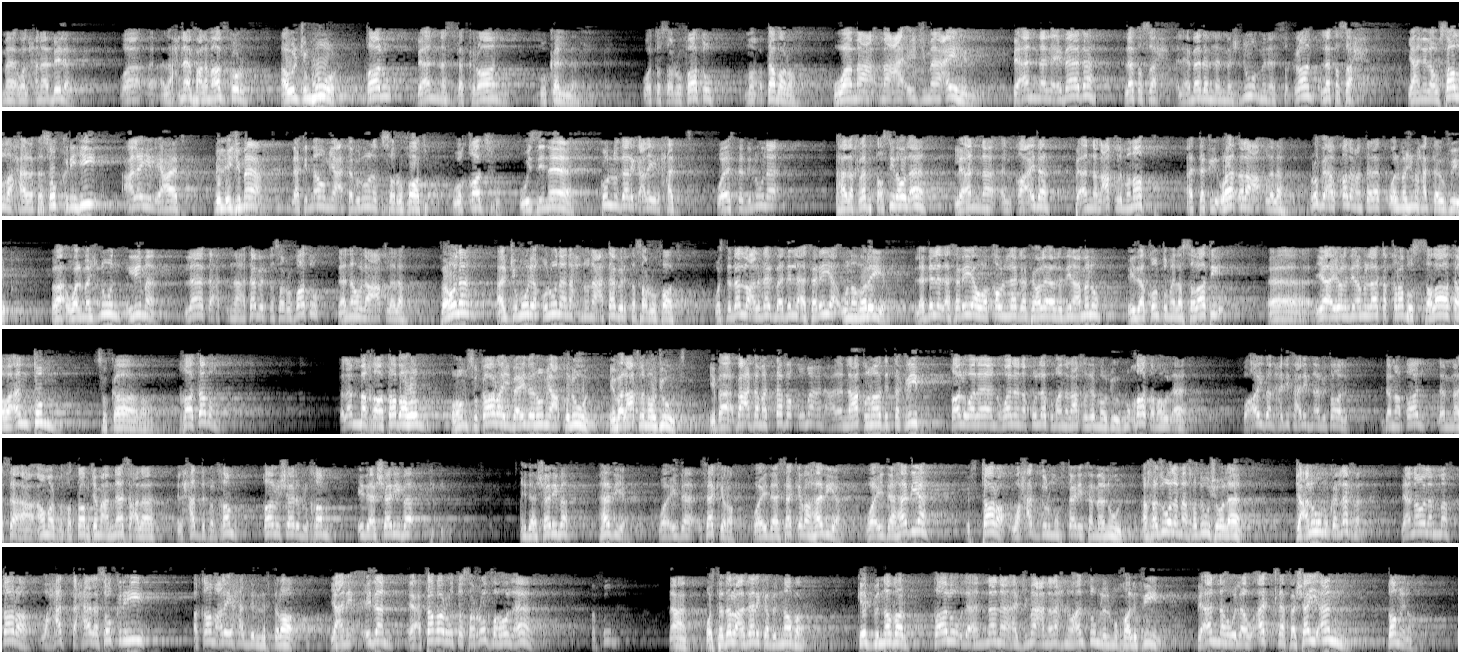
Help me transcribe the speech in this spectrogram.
والحنابلة والأحناف على ما أذكر أو الجمهور قالوا بأن السكران مكلف وتصرفاته معتبرة. ومع مع إجماعهم بأن العبادة لا تصح. العبادة من المجنون من السكران لا تصح. يعني لو صلى حالة سكره عليه الإعادة بالإجماع لكنهم يعتبرون تصرفاته وقذفه وزناه كل ذلك عليه الحد. ويستدلون هذا خلاف التأصيل هو الآن لأن القاعدة بأن العقل مناط التكليف وهذا لا عقل له. رفع القلم عن ثلاث والمجنون حتى يفيق. والمجنون لما لا نعتبر تصرفاته؟ لأنه لا عقل له. فهنا الجمهور يقولون نحن نعتبر تصرفاته. واستدلوا على ذلك بأدلة أثرية ونظرية. الأدلة الأثرية هو قول الله في علاه الذين آمنوا إذا قمتم إلى الصلاة آه يا أيها الذين آمنوا لا تقربوا الصلاة وأنتم سكارى. خاطبهم. فلما خاطبهم وهم سكارى يبقى إذا هم يعقلون. يبقى العقل موجود. يبقى بعدما اتفقوا معنا على أن العقل مرض التكليف قالوا ولا, ولا نقول لكم أن العقل غير موجود. مخاطبه الآن. وأيضا حديث علي بن أبي طالب عندما قال لما عمر بن الخطاب جمع الناس على الحد في الخمر قالوا شارب الخمر إذا شرب إذا شرب هدي وإذا سكر وإذا سكر هدي وإذا هدي افترى وحد المفتري ثمانون. أخذوه ولا ما أخذوش هو الآن. جعلوه مكلفا. لأنه لما افترى وحتى حال سكره أقام عليه حد الافتراء. يعني إذا اعتبروا تصرفه الآن. مفهوم؟ نعم. واستدلوا على ذلك بالنظر. كيف بالنظر؟ قالوا لأننا أجمعنا نحن وأنتم للمخالفين بأنه لو أتلف شيئا ضمنه.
